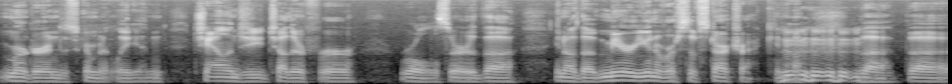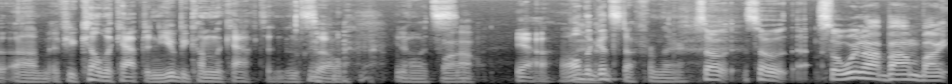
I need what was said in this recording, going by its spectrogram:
murder indiscriminately and challenge each other for roles or the you know the mirror universe of Star Trek. You know, the the um, if you kill the captain, you become the captain, and so you know it's Wow. yeah, all the good stuff from there. So so So we're not bound by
